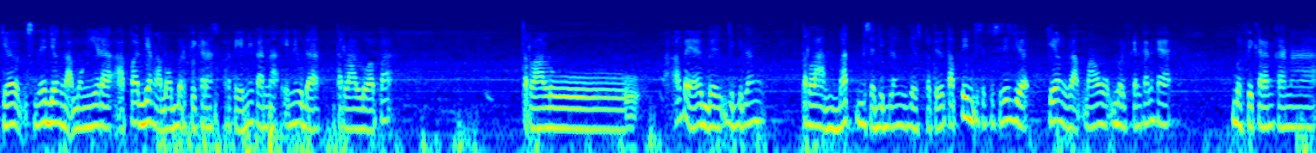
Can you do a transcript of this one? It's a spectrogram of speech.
dia sebenarnya dia nggak mau ngira apa dia nggak mau berpikiran seperti ini karena ini udah terlalu apa terlalu apa ya dibilang terlambat bisa dibilang juga seperti itu. Tapi di satu sisi juga dia nggak mau berpikiran kan kayak berpikiran karena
